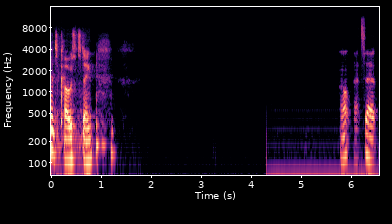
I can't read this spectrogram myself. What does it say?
it's coasting. Oh, that's it.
